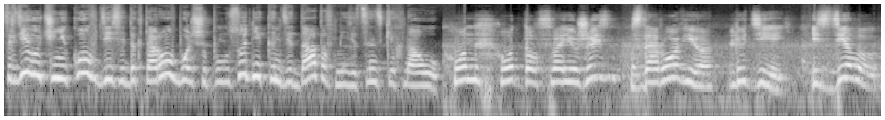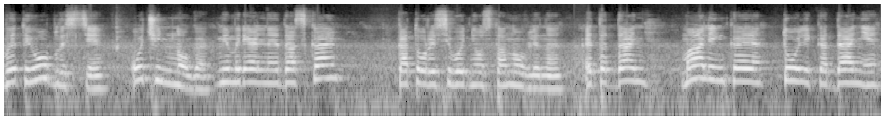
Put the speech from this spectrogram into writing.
Среди учеников 10 докторов, больше полусотни кандидатов медицинских наук. Он отдал свою жизнь здоровью людей и сделал в этой области очень много. Мемориальная доска, которая сегодня установлена, это дань маленькая толика дани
